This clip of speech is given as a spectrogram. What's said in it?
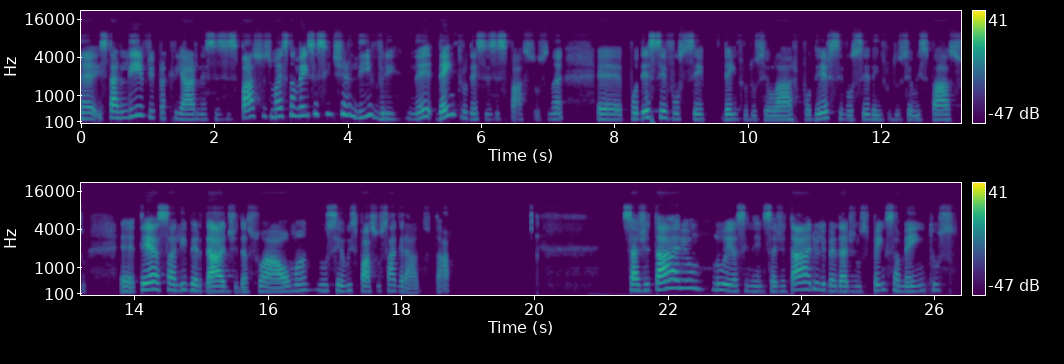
né, estar livre para criar nesses espaços, mas também se sentir livre, né, dentro desses espaços, né, eh, poder ser você dentro do seu lar, poder ser você dentro do seu espaço, eh, ter essa liberdade da sua alma no seu espaço sagrado, tá? Sagitário, Lua e ascendente Sagitário, liberdade nos pensamentos,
